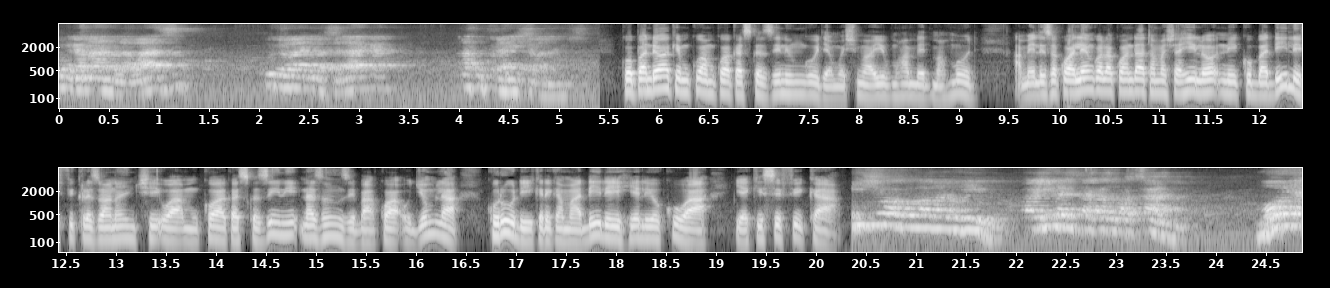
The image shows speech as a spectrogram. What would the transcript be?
kongamano la wazi, utoaji wa sadaka na kufurahisha wananchi. Kwa upande wake mkuu wa mkoa wa Kaskazini Unguja, Mheshimiwa Ayub Mohamed Mahmud ameeleza kuwa lengo la kuandaa tamasha hilo ni kubadili fikra za wananchi wa mkoa wa Kaskazini na Zanzibar kwa ujumla kurudi katika maadili yaliyokuwa yakisifika. Mwisho wa kongamano hili, faida zitakazopatikana: moja,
